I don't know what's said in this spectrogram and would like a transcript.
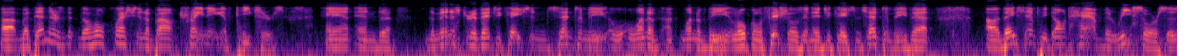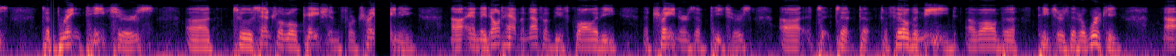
Uh, but then there's the, the, whole question about training of teachers. And, and uh, the Minister of Education said to me, one of, uh, one of the local officials in education said to me that uh, they simply don't have the resources to bring teachers uh, to central location for training. Uh, and they don't have enough of these quality uh, trainers of teachers uh, to, to, to, fill the need of all the teachers that are working. Uh,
